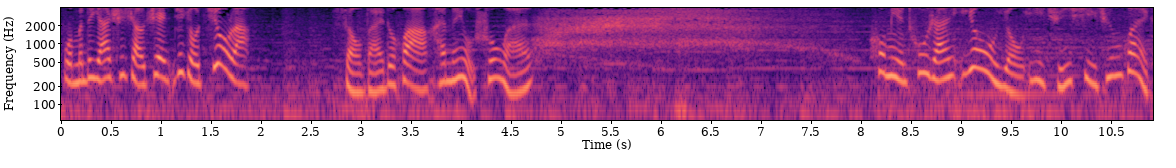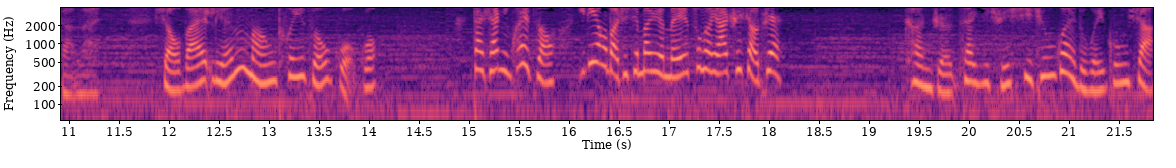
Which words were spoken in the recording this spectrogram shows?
我们的牙齿小镇就有救了。小白的话还没有说完。后面突然又有一群细菌怪赶来，小白连忙推走果果。大侠，你快走，一定要把这些蔓越莓送到牙齿小镇。看着在一群细菌怪的围攻下，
